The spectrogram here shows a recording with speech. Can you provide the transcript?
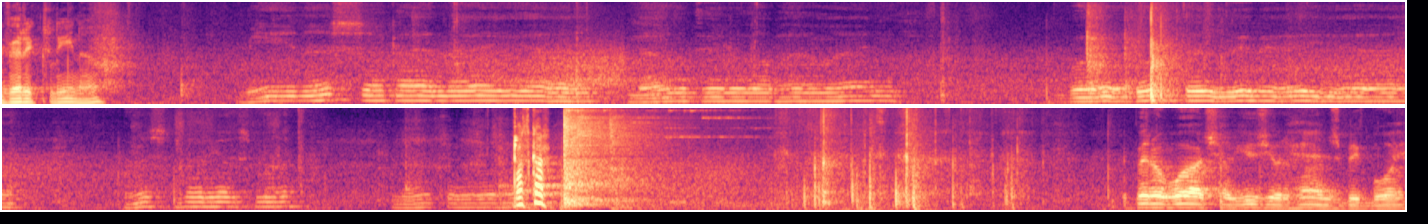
very clean, huh? Oscar! better watch how you use your hands, big boy.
